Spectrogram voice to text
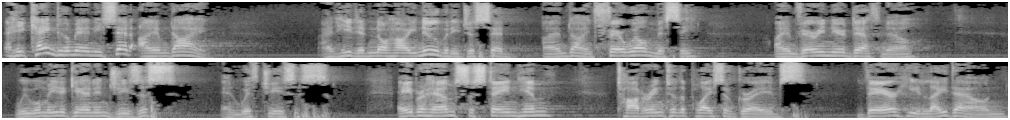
And he came to him and he said, I am dying. And he didn't know how he knew, but he just said, I am dying. Farewell, Missy. I am very near death now. We will meet again in Jesus and with Jesus. Abraham sustained him tottering to the place of graves. There he lay down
